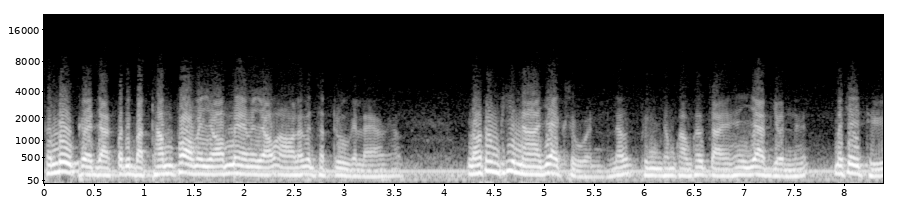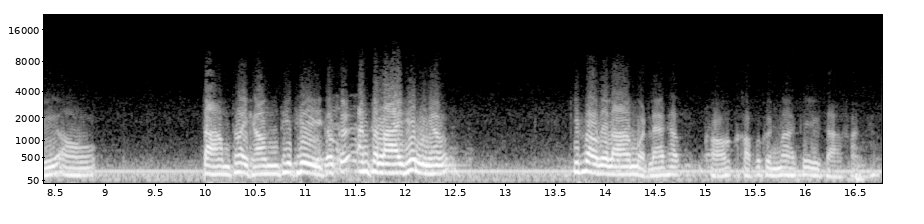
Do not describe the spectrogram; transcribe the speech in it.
ถ้าลูกเกิดอยากปฏิบัติธรรมพ่อไม่ยอมแม่ไม่ยอมเอาแล้วเป็นศัตรูกันแล้วครับ เราต้องพิจารณาแยกส่วนแล้วพึงทำความเข้าใจให้แยบยนต์นะไม่ใช่ถือเอา ตามถ้อยคำที่ๆก็อันตรายขึ้นครับ คิดว่าเวลาหมดแล้วครับ ขอขอบพระคุณมากที่อุตส่าห์ฟังครับ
